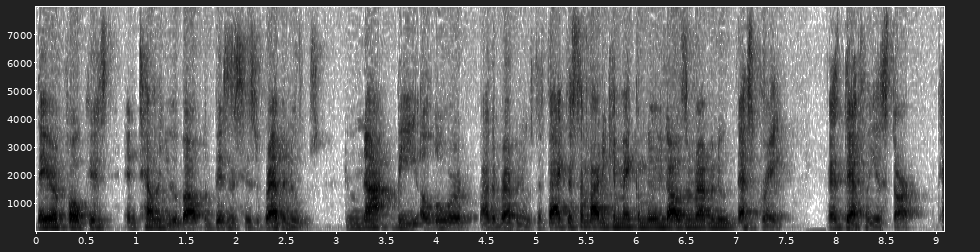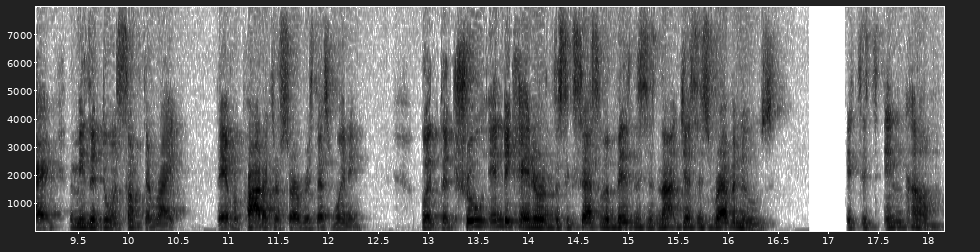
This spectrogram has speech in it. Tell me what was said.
they are focused and telling you about the business's revenues. Do not be allured by the revenues. The fact that somebody can make a million dollars in revenue, that's great. That's definitely a start. Okay. That means they're doing something right. They have a product or service that's winning. But the true indicator of the success of a business is not just its revenues, it's its income.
